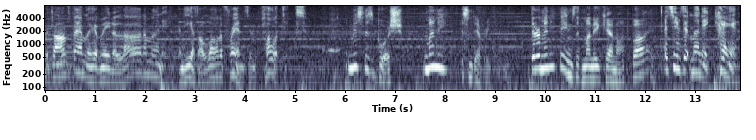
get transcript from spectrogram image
But John's family have made a lot of money, and he has a lot of friends in politics. Mrs. Bush, money isn't everything. There are many things that money cannot buy. It seems that money can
